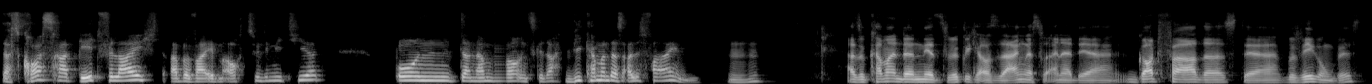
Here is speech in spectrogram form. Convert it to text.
Das Crossrad geht vielleicht, aber war eben auch zu limitiert. Und dann haben wir uns gedacht, wie kann man das alles vereinen? Mhm. Also kann man denn jetzt wirklich auch sagen, dass du einer der Godfathers der Bewegung bist?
